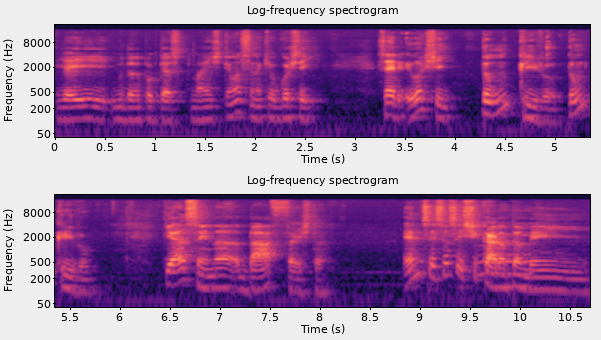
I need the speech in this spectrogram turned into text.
E aí, mudando um pouco de assunto, mas tem uma cena que eu gostei. Sério, eu achei tão incrível, tão incrível. Que é a cena da festa. Eu não sei se vocês ficaram também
